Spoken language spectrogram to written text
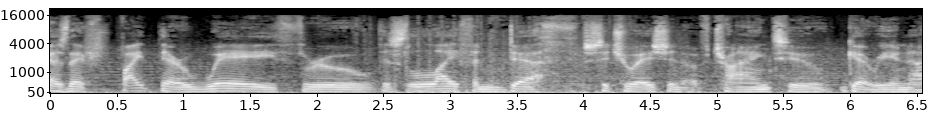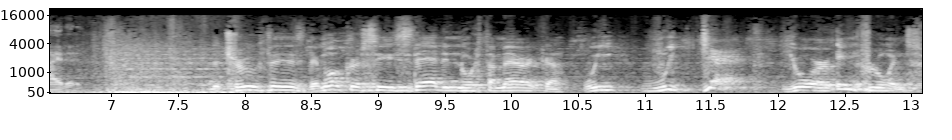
as they fight their way through this life and death situation of trying to get reunited. The truth is, democracy is dead in North America. We reject your influence.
